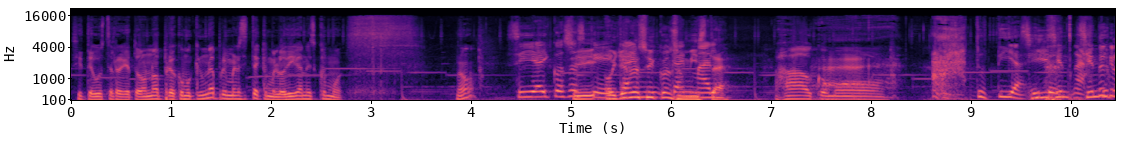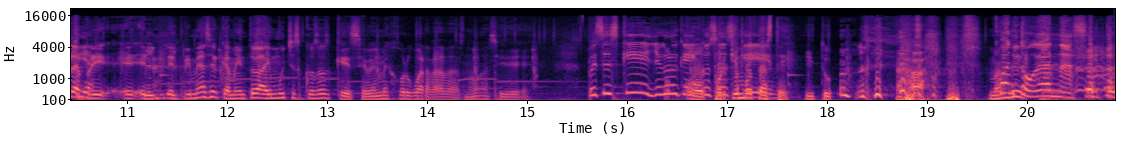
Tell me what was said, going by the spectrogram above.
si te gusta el reggaetón o no, pero como que en una primera cita que me lo digan es como ¿no? Sí, hay cosas Sí, que o yo no soy consumista. Ajá, o como Ah, tu tía. Sí, tú, siento, ah, siento tu que la pri- el, el primer acercamiento hay muchas cosas que se ven mejor guardadas, ¿no? Así de Pues es que yo creo que hay o, cosas ¿Por quién que... votaste? ¿Y tú? Ajá. ¿Cuánto ganas? Y tú,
